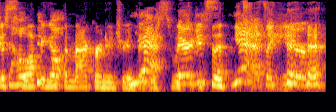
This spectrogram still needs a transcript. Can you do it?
just swapping people, out the macronutrients. Yeah, they're just yeah. It's like either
